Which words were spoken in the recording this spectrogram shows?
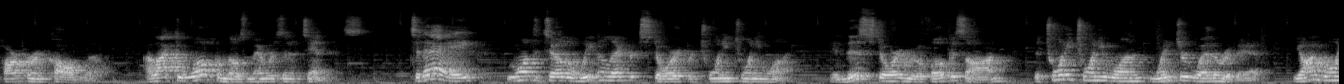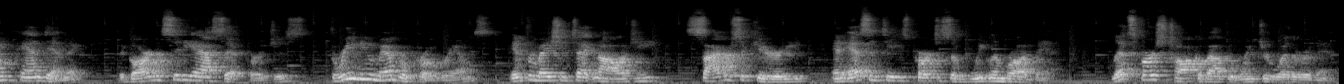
Harper, and Caldwell. I'd like to welcome those members in attendance. Today, we want to tell the Wheatland Electric story for 2021. In this story, we will focus on the 2021 winter weather event, the ongoing pandemic, the Garden City asset purchase, three new member programs, information technology, cybersecurity, and S&T's purchase of Wheatland Broadband. Let's first talk about the winter weather event.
